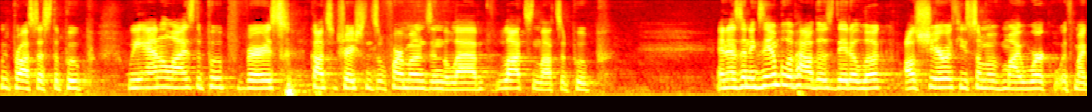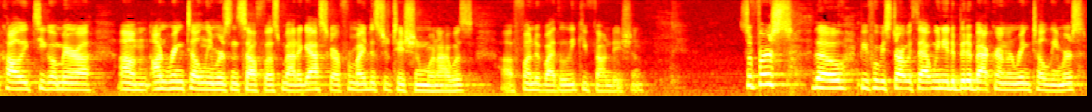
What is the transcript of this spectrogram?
we process the poop, we analyze the poop for various concentrations of hormones in the lab, lots and lots of poop. And as an example of how those data look, I'll share with you some of my work with my colleague Tigo Meira um, on ringtail lemurs in southwest Madagascar for my dissertation when I was uh, funded by the Leakey Foundation. So first, though, before we start with that, we need a bit of background on ringtail lemurs.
